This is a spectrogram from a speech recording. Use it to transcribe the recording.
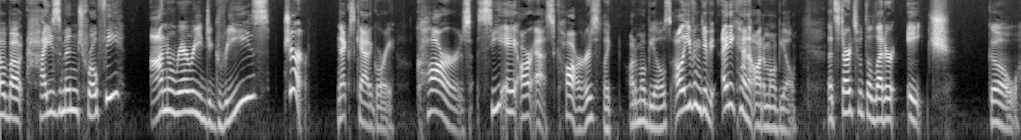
How about Heisman Trophy? Honorary degrees? Sure. Next category cars. C A R S. Cars, like automobiles. I'll even give you any kind of automobile that starts with the letter H. Go.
